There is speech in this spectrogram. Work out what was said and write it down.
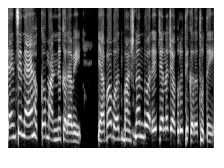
त्यांचे न्याय हक्क मान्य करावे. याबाबत भाषणांद्वारे जनजागृती करत होते.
